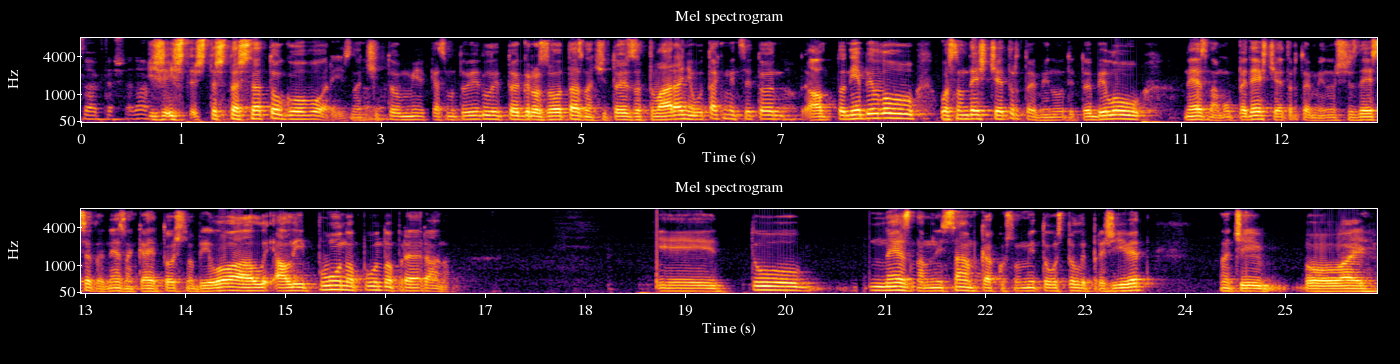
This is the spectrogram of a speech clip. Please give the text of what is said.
Caktaša, da. I šta, šta, šta, to govori? Znači, to mi, kad smo to vidjeli, to je grozota, znači to je zatvaranje utakmice, to je, ali to nije bilo u 84. minuti, to je bilo u ne znam, u 54. minus 60. ne znam kada je točno bilo, ali, ali puno, puno prerano. I tu ne znam ni sam kako smo mi to uspjeli preživjeti. Znači, ovaj,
